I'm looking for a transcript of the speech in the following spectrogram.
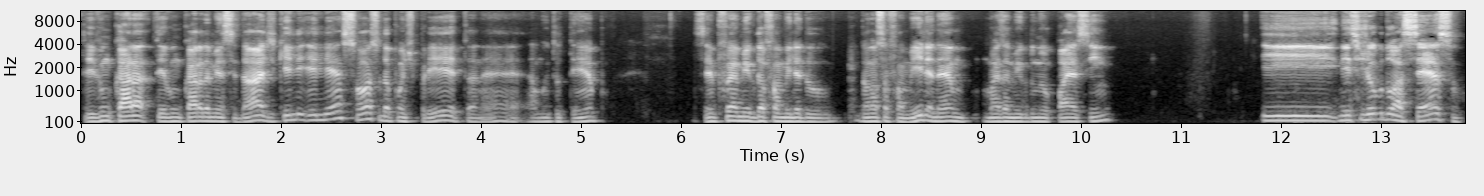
teve um cara, teve um cara da minha cidade que ele, ele é sócio da Ponte Preta, né, há muito tempo. Sempre foi amigo da família do, da nossa família, né, mais amigo do meu pai assim. E nesse jogo do acesso,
